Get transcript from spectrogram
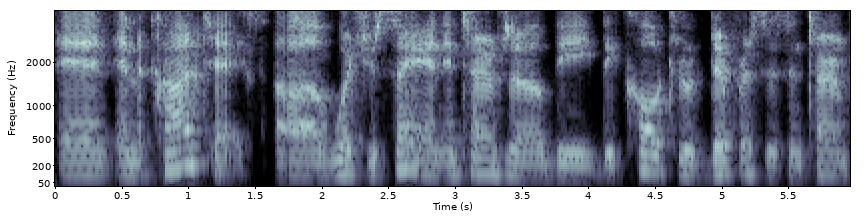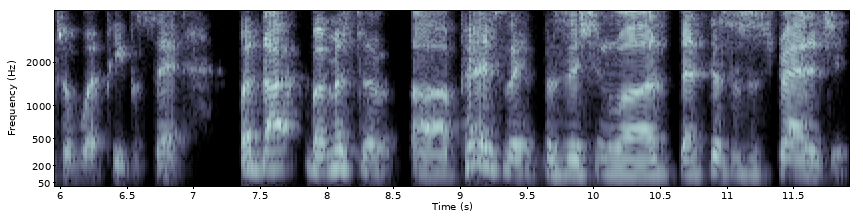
and in the context of what you're saying in terms of the the cultural differences in terms of what people said. But not, but Mr. Uh, Paisley's position was that this was a strategy.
